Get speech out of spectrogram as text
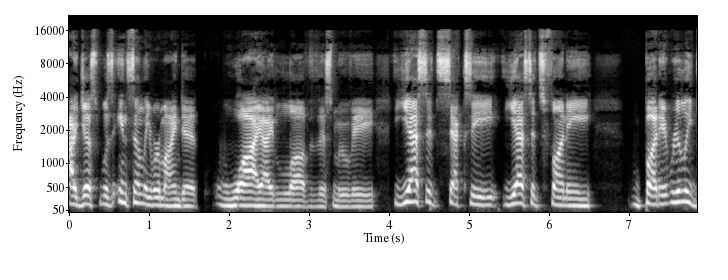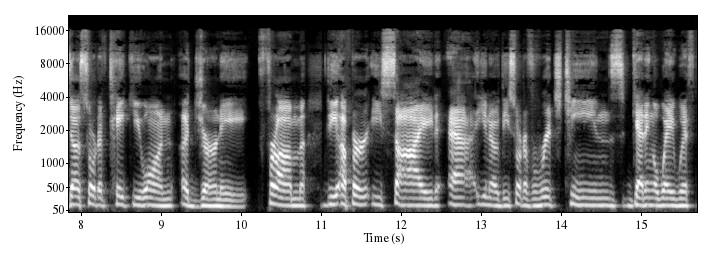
I just was instantly reminded why I love this movie. Yes, it's sexy. Yes, it's funny but it really does sort of take you on a journey from the Upper East Side, uh, you know, these sort of rich teens getting away with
